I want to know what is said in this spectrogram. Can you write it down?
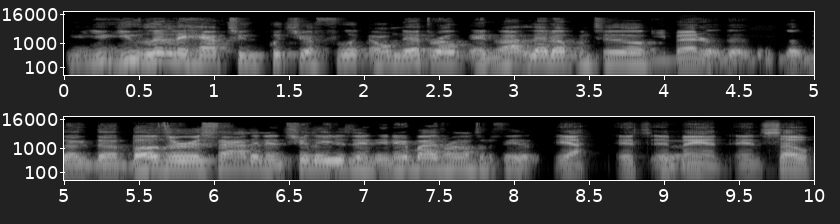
you you literally have to put your foot on their throat and not let up until you better the the, the, the buzzer is sounding and cheerleaders and, and everybody's running onto the field. Yeah, it's it, man, and so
